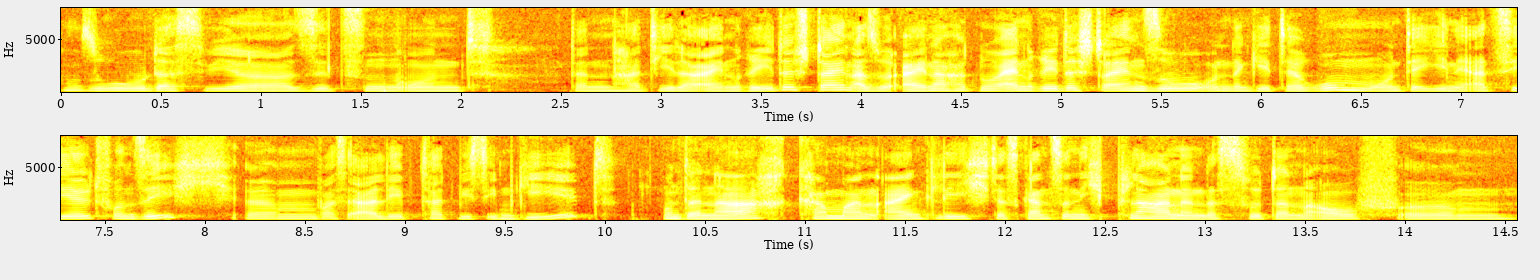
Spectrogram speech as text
so dass wir sitzen und dann hat jeder einen Redestein. Also einer hat nur einen Redestein so und dann geht er rum und derjenige erzählt von sich, ähm, was er erlebt hat, wie es ihm geht. Und danach kann man eigentlich das Ganze nicht planen. Das wird dann auf ähm,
